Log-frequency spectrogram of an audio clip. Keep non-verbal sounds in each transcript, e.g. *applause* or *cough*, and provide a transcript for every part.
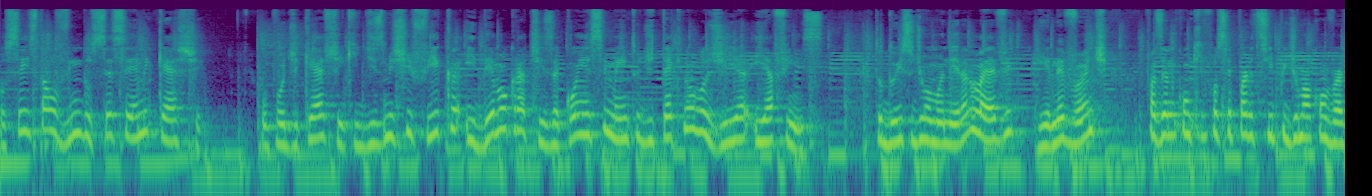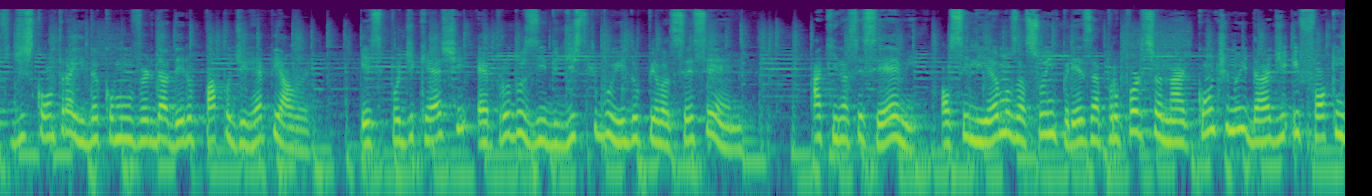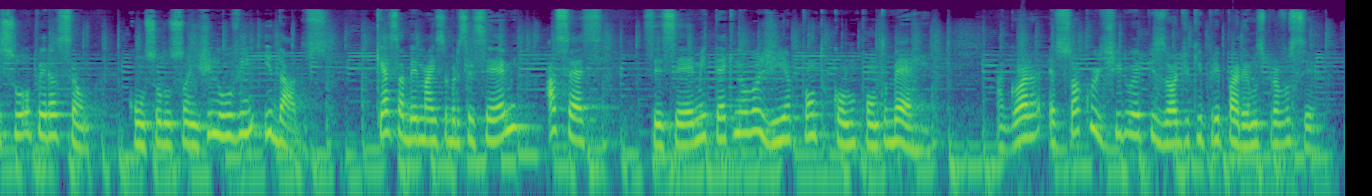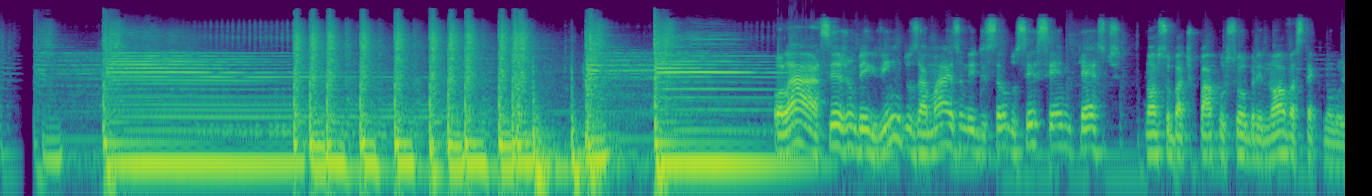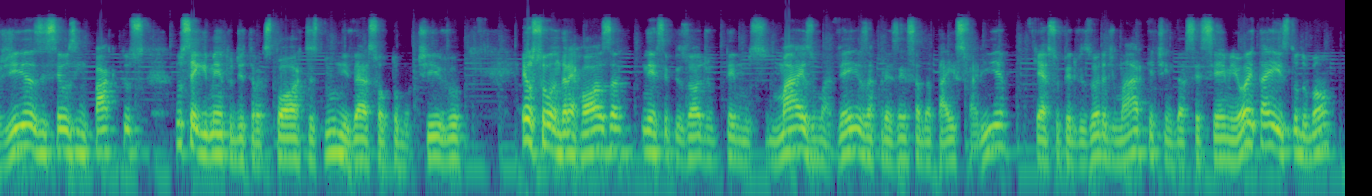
Você está ouvindo o CCM Cast, o podcast que desmistifica e democratiza conhecimento de tecnologia e afins. Tudo isso de uma maneira leve, relevante, fazendo com que você participe de uma conversa descontraída como um verdadeiro papo de happy hour. Esse podcast é produzido e distribuído pela CCM. Aqui na CCM, auxiliamos a sua empresa a proporcionar continuidade e foco em sua operação com soluções de nuvem e dados. Quer saber mais sobre CCM? Acesse ccmtecnologia.com.br. Agora é só curtir o episódio que preparamos para você. Olá, sejam bem-vindos a mais uma edição do CCM Cast, nosso bate-papo sobre novas tecnologias e seus impactos no segmento de transportes, no universo automotivo. Eu sou André Rosa. Nesse episódio temos mais uma vez a presença da Thaís Faria, que é supervisora de marketing da CCM. Oi, Thaís, tudo bom?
